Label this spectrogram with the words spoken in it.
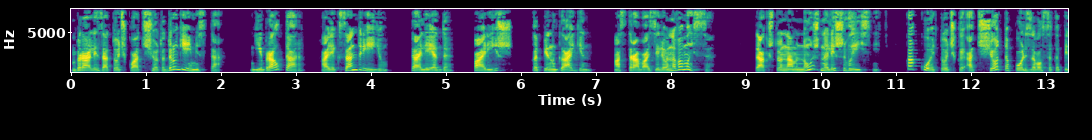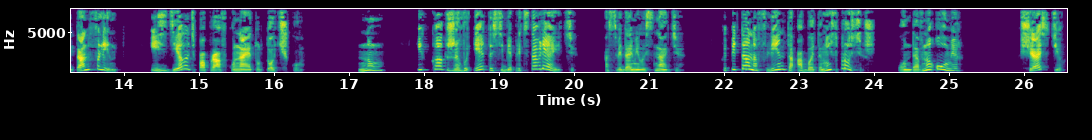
брали за точку отсчета другие места – Гибралтар, Александрию, Толедо, Париж, Копенгаген, острова Зеленого мыса. Так что нам нужно лишь выяснить, какой точкой отсчета пользовался капитан Флинт и сделать поправку на эту точку. «Ну, и как же вы это себе представляете?» – осведомилась Надя. «Капитана Флинта об этом не спросишь. Он давно умер». К счастью,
